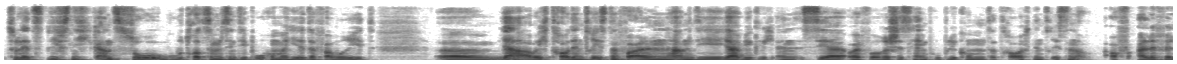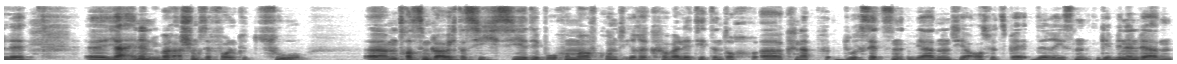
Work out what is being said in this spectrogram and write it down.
zuletzt lief es nicht ganz so gut, trotzdem sind die Bochumer hier der Favorit. Ähm, ja, aber ich traue den Dresdner vor allem, haben die ja wirklich ein sehr euphorisches Heimpublikum. Da traue ich den Dresdner auf alle Fälle äh, ja einen Überraschungserfolg zu. Ähm, trotzdem glaube ich, dass sich hier die Bochumer aufgrund ihrer Qualität dann doch äh, knapp durchsetzen werden und hier auswärts bei Dresden gewinnen werden.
